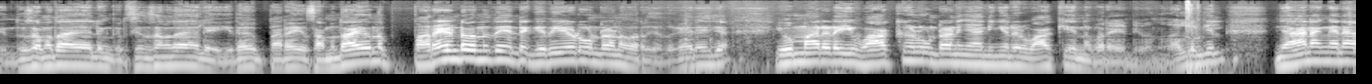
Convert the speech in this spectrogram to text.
ഹിന്ദു സമുദായാലും ക്രിസ്ത്യൻ സമുദായാലും ഇത് പറയ സമുദായം എന്ന് പറയേണ്ടി വന്നത് എന്റെ ഗതികേട് കൊണ്ടാണ് പറഞ്ഞത്. കാര്യം വെച്ചാൽ യുവന്മാരുടെ ഈ വാക്കുകൾ കൊണ്ടാണ് ഞാൻ ഇങ്ങനെ ഒരു വാക്ക് തന്നെ പറയേണ്ടി വന്നത്. അല്ലെങ്കിൽ ഞാനങ്ങനെ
